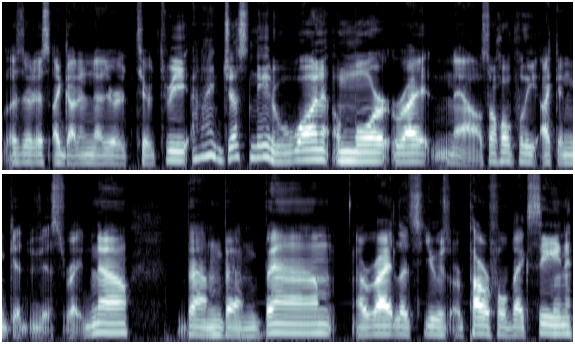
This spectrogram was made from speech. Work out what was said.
Let's do this. I got another tier 3. And I just need one more right now. So hopefully I can get this right now. Bam, bam, bam. Alright, let's use our powerful vaccine.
